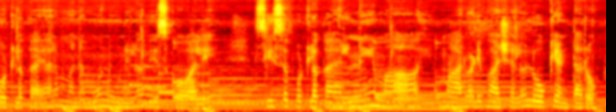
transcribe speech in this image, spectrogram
పొట్లకాయలు మనము నూనెలో వేసుకోవాలి. సీస పొట్లకాయలని మా మార్వాడి భాషలో లోకి అంటారు.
